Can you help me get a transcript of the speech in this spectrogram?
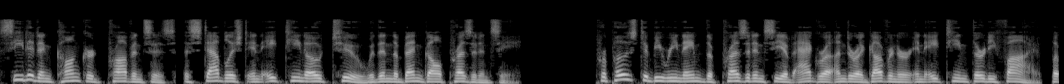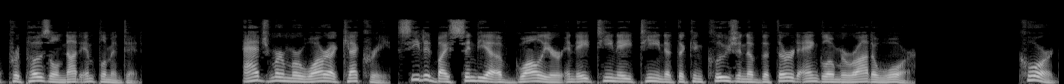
Ceded and conquered provinces, established in 1802 within the Bengal Presidency. Proposed to be renamed the Presidency of Agra under a governor in 1835, but proposal not implemented. Ajmer Merwara Kekri, ceded by Scindia of Gwalior in 1818 at the conclusion of the Third Anglo-Maratha War. Coorg,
